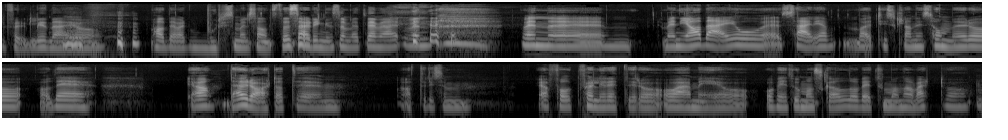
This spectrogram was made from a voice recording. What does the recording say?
Selvfølgelig. Det er jo Hadde jeg vært hvor som helst annet sted, så er det ingen som vet hvem jeg er. Men, men, eh, men ja, det er jo eh, Særlig jeg var i Tyskland i sommer, og, og det Ja, det er jo rart at, at liksom ja, folk følger etter og, og er med og, og vet hvor man skal og vet hvor man har vært og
